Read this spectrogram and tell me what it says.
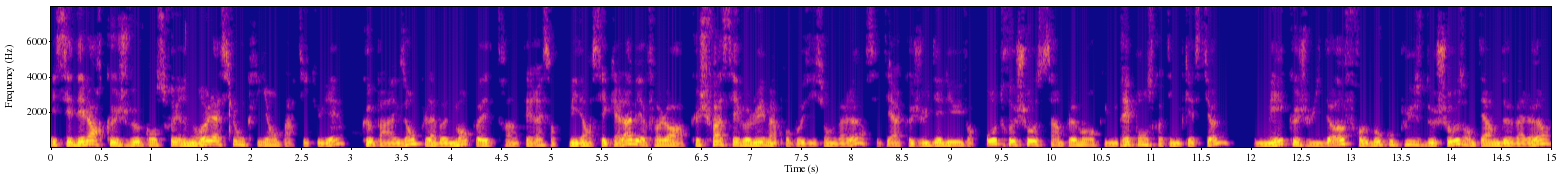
Et c'est dès lors que je veux construire une relation client particulière que, par exemple, l'abonnement peut être intéressant. Mais dans ces cas-là, il va falloir que je fasse évoluer ma proposition de valeur, c'est-à-dire que je lui délivre autre chose simplement qu'une réponse quand il me questionne, mais que je lui offre beaucoup plus de choses en termes de valeur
